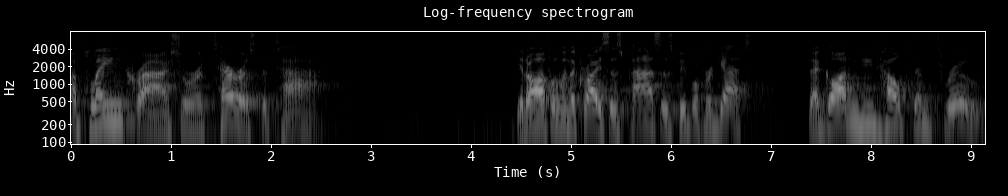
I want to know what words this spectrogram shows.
a plane crash or a terrorist attack. Yet often, when the crisis passes, people forget that God indeed helped them through.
